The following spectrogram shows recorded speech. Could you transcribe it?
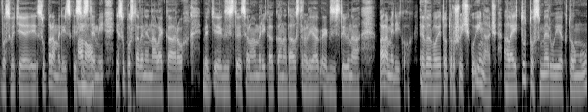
vo svete sú paramedické systémy, nie sú postavené na lekároch, veď existuje celá Amerika, Kanada, Austrália, existujú na paramedikoch. Evropo je to trošičku ináč, ale aj toto smeruje k tomu,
